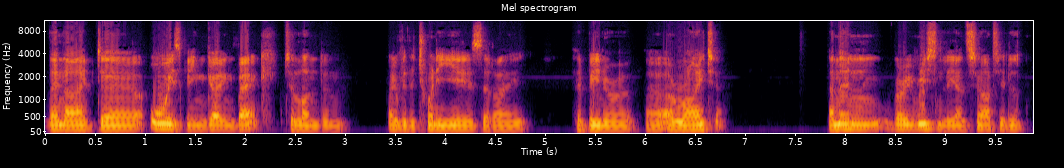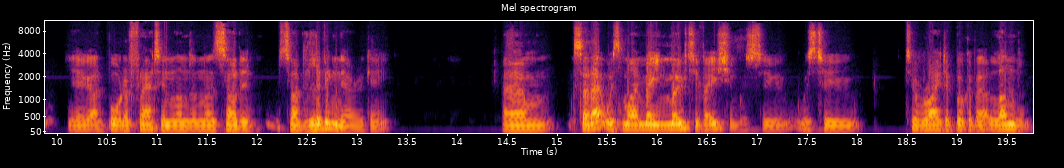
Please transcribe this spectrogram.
Then I'd uh, always been going back to London over the 20 years that I had been a, a, writer. And then very recently I'd started, you know, I'd bought a flat in London and I started, started living there again. Um, so that was my main motivation was to, was to, to write a book about London.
